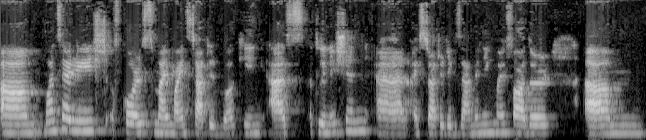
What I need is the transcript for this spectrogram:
Um, once I reached, of course, my mind started working as a clinician, and I started examining my father um,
